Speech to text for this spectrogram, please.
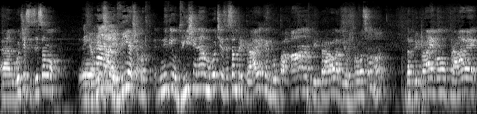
e, mogoče se zdaj samo e, Pripravi. ne odvijaš, ampak niti odviše, ne, mogoče zdaj samo pripravi, ker bo pa Ana pripravila, bi jo prosil, no, da pripravi malo prave e,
